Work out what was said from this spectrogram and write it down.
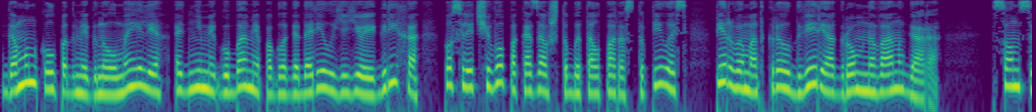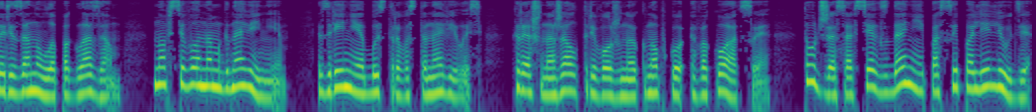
Гомункул подмигнул Мейле, одними губами поблагодарил ее и Гриха, после чего, показав, чтобы толпа расступилась, первым открыл двери огромного ангара. Солнце резануло по глазам, но всего на мгновение. Зрение быстро восстановилось. Крэш нажал тревожную кнопку эвакуации. Тут же со всех зданий посыпали люди.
